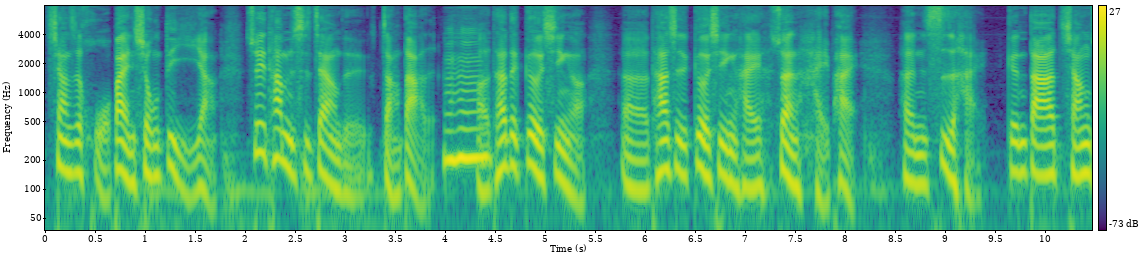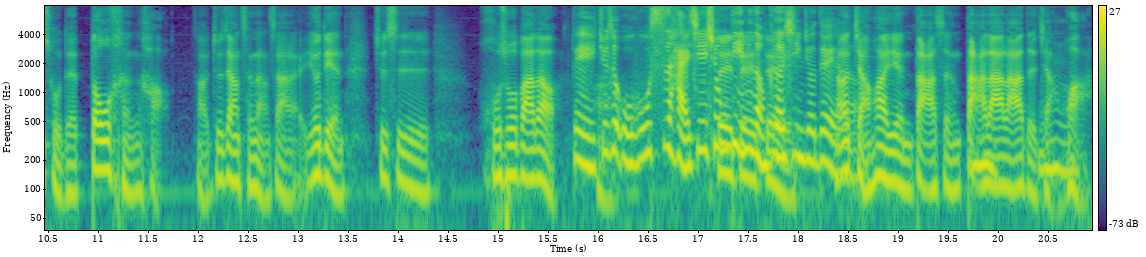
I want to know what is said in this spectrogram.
像是伙伴兄弟一样，所以他们是这样子长大的。嗯哼。啊，他的个性啊，呃，他是个性还算海派，很四海，跟大家相处的都很好啊，就这样成长上来，有点就是。胡说八道，对，就是五湖四海皆兄弟那种个性就对了。然后讲话也很大声，大啦啦的讲话，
